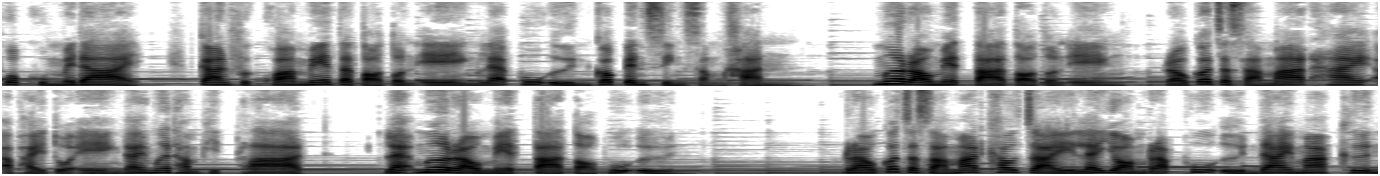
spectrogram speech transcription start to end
ควบคุมไม่ได้ การฝึกความเมตตาต่อตนเองและผู้อื่นก็เป็นสิ่งสำคัญ เมื่อเราเมตตาต่อตนเอง เราก็จะสามารถให้อภัยตัวเองได้เมื่อทำผิดพลาด และเมื่อเราเมตตาต่อผู้อื่น เราก็จะสามารถเข้าใจและยอมรับผู้อื่นได้มากขึ้น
